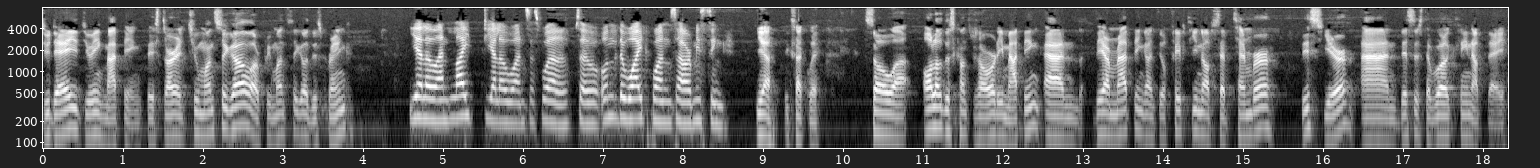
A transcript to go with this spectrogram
today doing mapping. They started two months ago or three months ago this spring. Yellow and light yellow ones as well. So only the white ones are missing. Yeah, exactly. So uh, all of these countries are already mapping, and they are mapping until 15th of September this year, and this is the World Cleanup Day,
